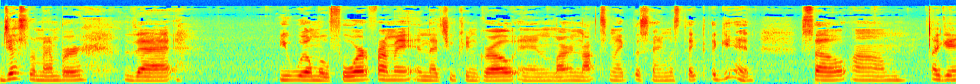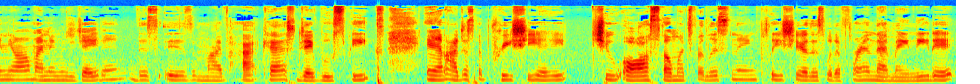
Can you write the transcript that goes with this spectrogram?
just remember that you will move forward from it and that you can grow and learn not to make the same mistake again. So, um, again, y'all, my name is Jadan. This is my podcast, J Boo Speaks, and I just appreciate you all so much for listening. Please share this with a friend that may need it.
